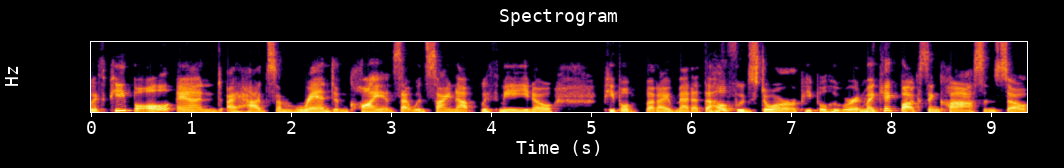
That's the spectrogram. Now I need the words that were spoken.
with people. And I had some random clients that would sign up with me, you know, people that I met at the health food store or people who were in my kickboxing class. And so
